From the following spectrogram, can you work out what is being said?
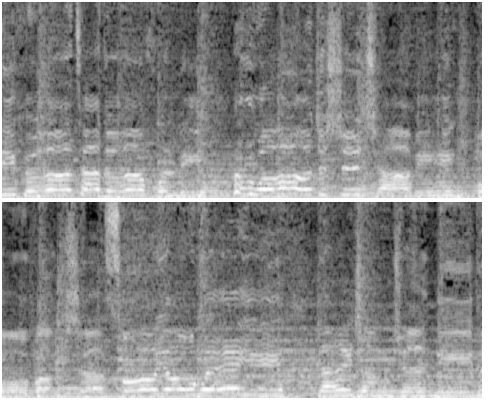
你和他的婚礼，所有回忆来成全你的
